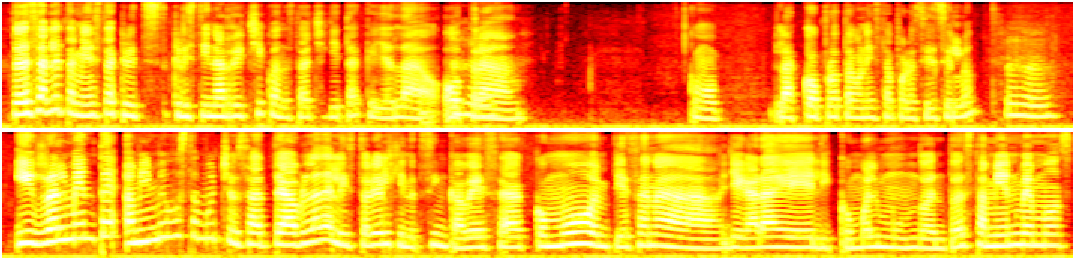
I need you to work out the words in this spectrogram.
Entonces sale también esta Cris- Cristina Ricci cuando estaba chiquita, que ella es la otra, como la coprotagonista, por así decirlo. Y realmente a mí me gusta mucho, o sea, te habla de la historia del jinete sin cabeza, cómo empiezan a llegar a él y cómo el mundo. Entonces también vemos,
